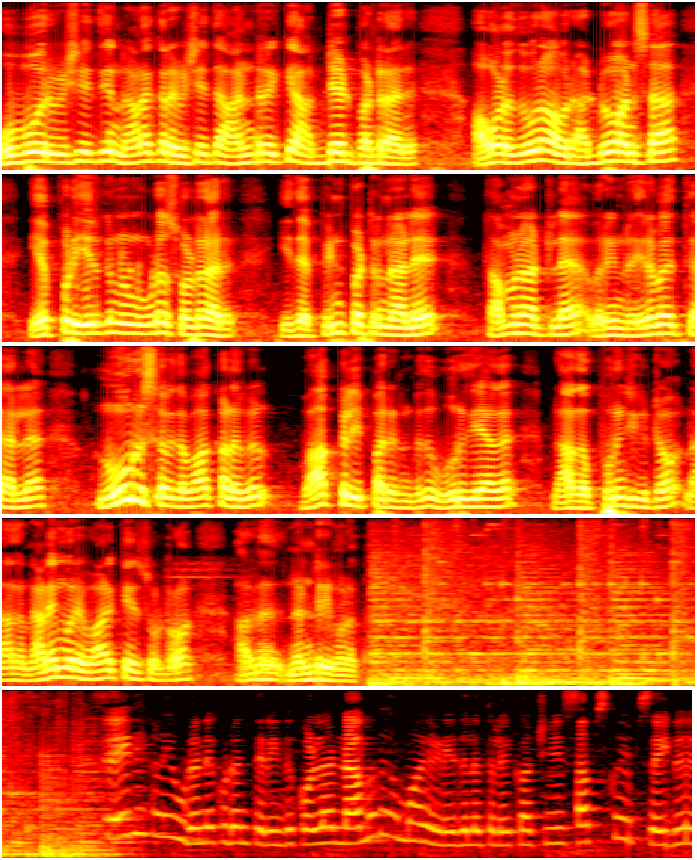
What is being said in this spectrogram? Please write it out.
ஒவ்வொரு விஷயத்தையும் நடக்கிற விஷயத்தை அன்றைக்கும் அப்டேட் பண்ணுறாரு அவ்வளோ தூரம் அவர் அட்வான்ஸாக எப்படி இருக்கணும்னு கூட சொல்கிறாரு இதை பின்பற்றினாலே தமிழ்நாட்டில் வருகின்ற இருபத்தி ஆறில் நூறு சதவீத வாக்காளர்கள் வாக்களிப்பார் என்பது உறுதியாக நாங்கள் புரிஞ்சுக்கிட்டோம். நாங்கள் நடைமுறை வாழ்க்கையை சொல்கிறோம் அது நன்றி வணக்கம். செய்திகளை உடனுக்குடன் தெரிந்து கொள்ள நமது அம்மா இணையதள தொலைக்காட்சியை சப்ஸ்கிரைப் செய்து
